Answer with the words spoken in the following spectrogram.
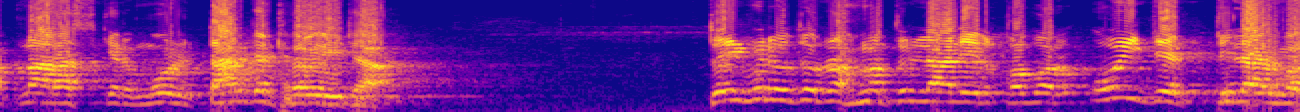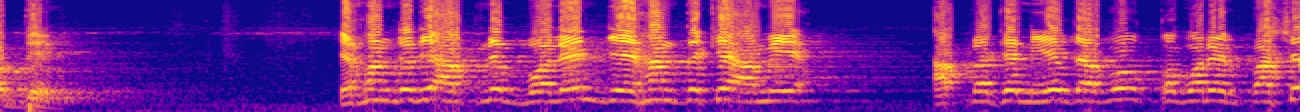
আপনার আজকের মূল টার্গেট হলো এইটা। তৈগুরি হুজুর রহমতুল্লাহ আলীর কবর ওই যে টিলার মধ্যে। এখন যদি আপনি বলেন যে এখান থেকে আমি আপনাকে নিয়ে যাব কবরের পাশে,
